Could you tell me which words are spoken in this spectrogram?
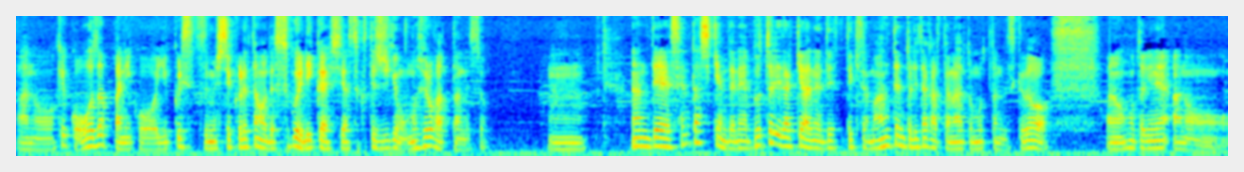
あの結構大雑把にこうゆっくり説明してくれたのですごい理解しやすくて授業も面白かったんですよ。うん。なんでセンター試験でね物理だけはね出てきたら満点取りたかったなと思ったんですけどあの本当にねあの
